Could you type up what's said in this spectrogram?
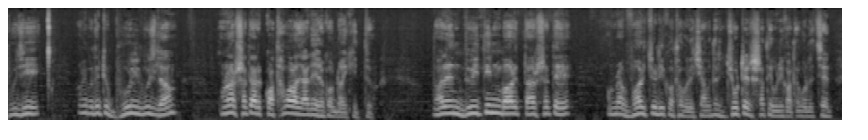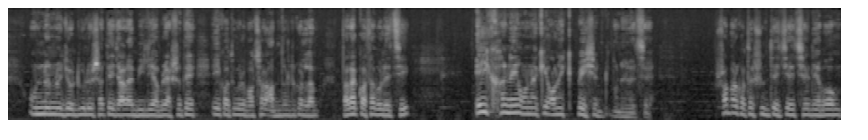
বুঝি। আমি বোধহয় একটু ভুল বুঝলাম। ওনার সাথে আর কথা বলা জানে এরকম নয় কিন্তু। ধরেন দুই তিনবার তার সাথে আমরা ভার্চুয়ালি কথা বলেছি। আমাদের জোটের সাথে উনি কথা বলেছেন। অন্যান্য জোটগুলোর সাথে যারা মিলিয়ে আমরা একসাথে এই কতগুলো বছর আন্দোলন করলাম তারা কথা বলেছি। এইখানে ওনাকে অনেক পেশেন্ট মনে হয়েছে। সবার কথা শুনতে চেয়েছেন এবং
